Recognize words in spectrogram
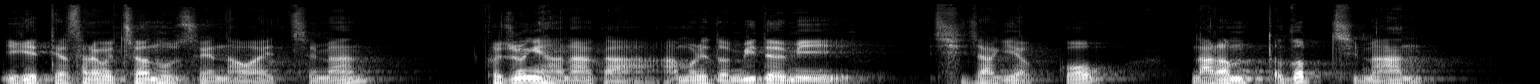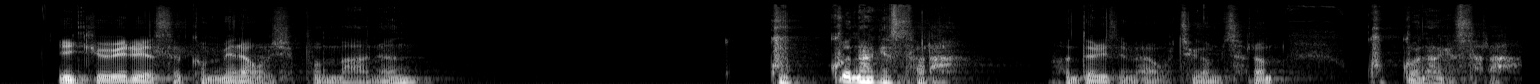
이게 대사로 전후서에 나와 있지만 그 중에 하나가 아무래도 믿음이 시작이었고 나름 뜨겁지만 이 교회를 위해서 근면하고 싶은 마음은 굳건하게 서라. 흔들리지 말고 지금처럼 굳건하게 서라.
